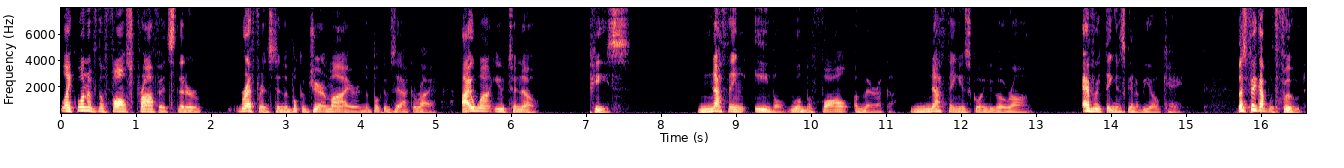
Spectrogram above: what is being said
like one of the false prophets that are referenced in the book of Jeremiah or in the book of Zechariah. I want you to know peace. Nothing evil will befall America. Nothing is going to go wrong. Everything is going to be okay. Let's pick up with food.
